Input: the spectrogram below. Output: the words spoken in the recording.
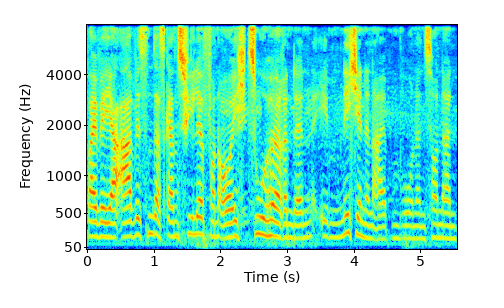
weil wir ja A wissen, dass ganz viele von euch Zuhörenden eben nicht in den Alpen wohnen, sondern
